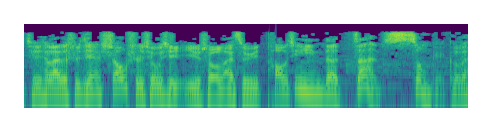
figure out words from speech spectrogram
接下来的时间稍事休息，一首来自于陶晶莹的《赞》送给各位。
